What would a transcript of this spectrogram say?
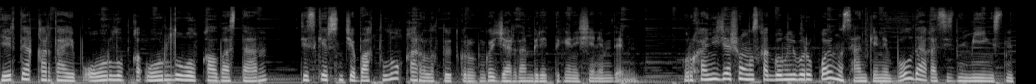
эрте картайып оорулуу болуп калбастан тескерисинче бактылуу карылыкты өткөргөнгө жардам берет деген ишенимдемин. Руханий жашооңузга көңүл буруп коюңуз анткени бул дагы сиздин мээңиздин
